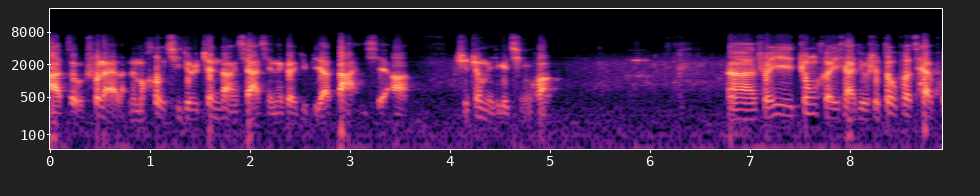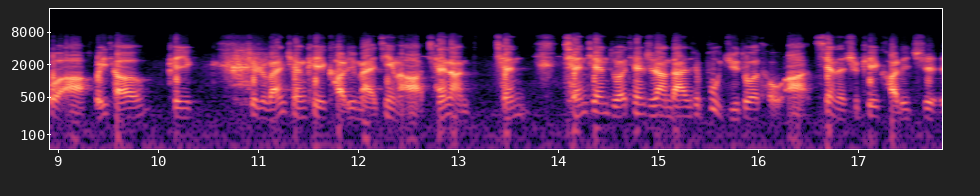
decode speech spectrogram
啊，走出来了。那么后期就是震荡下行的格局比较大一些啊，是这么一个情况。啊，所以综合一下就是豆粕、菜粕啊，回调可以，就是完全可以考虑买进了啊。前两前前天、昨天是让大家去布局多头啊，现在是可以考虑去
